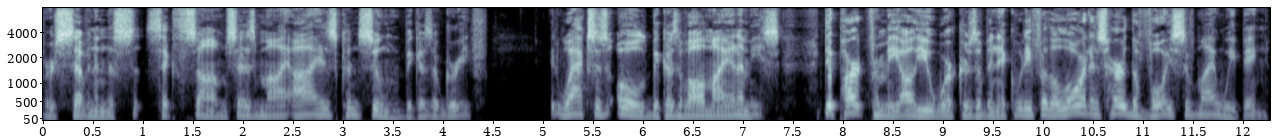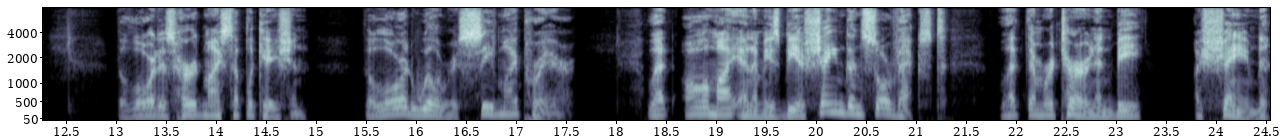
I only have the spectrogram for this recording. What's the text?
Verse 7 in the sixth psalm says, My eye is consumed because of grief. It waxes old because of all my enemies. Depart from me, all you workers of iniquity, for the Lord has heard the voice of my weeping. The Lord has heard my supplication. The Lord will receive my prayer. Let all my enemies be ashamed and sore vexed. Let them return and be ashamed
